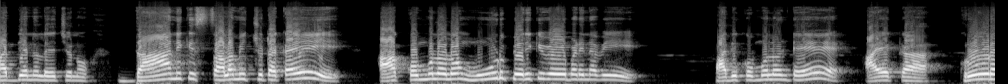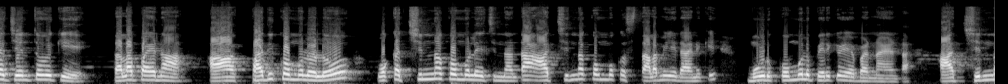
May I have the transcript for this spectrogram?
మధ్యన లేచెను. దానికి స్థలమిచ్చుటకై ఆ కొమ్ములలో మూడు పెరికి వేయబడినవి. పది కొమ్ములుంటే ఆ యొక్క క్రూర జంతువుకి తలపైన ఆ పది కొమ్ములలో ఒక చిన్న కొమ్ము లేచిందంట. ఆ చిన్న కొమ్ముకు స్థలం ఇవ్వడానికి మూడు కొమ్ములు పెరికివేయబడినాయంట. ఆ చిన్న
